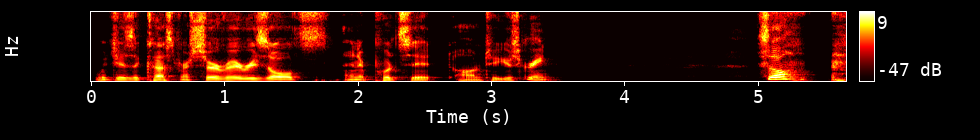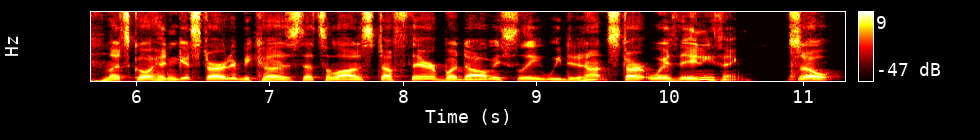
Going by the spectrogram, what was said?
which is a customer survey results, and it puts it onto your screen. So let's go ahead and get started because that's a lot of stuff there, but obviously we did not start with anything. So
